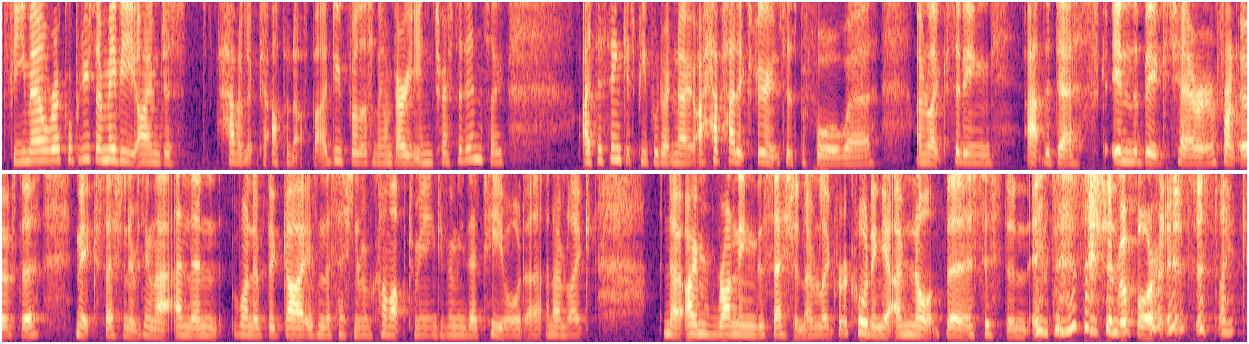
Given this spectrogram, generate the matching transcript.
female record producer. Maybe I'm just haven't looked it up enough, but I do feel that's something I'm very interested in. So I think it's people don't know. I have had experiences before where I'm like sitting at the desk in the big chair in front of the mix session, everything like that, and then one of the guys in the session will come up to me and giving me their tea order, and I'm like, no, I'm running the session. I'm like recording it. I'm not the assistant in the session before, and it's just like,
